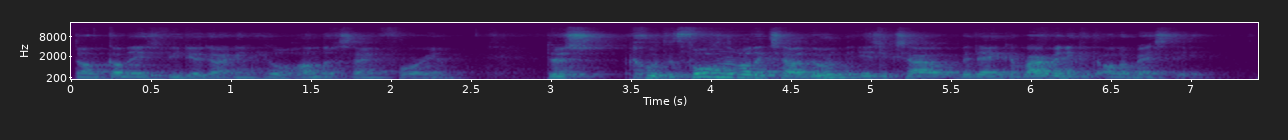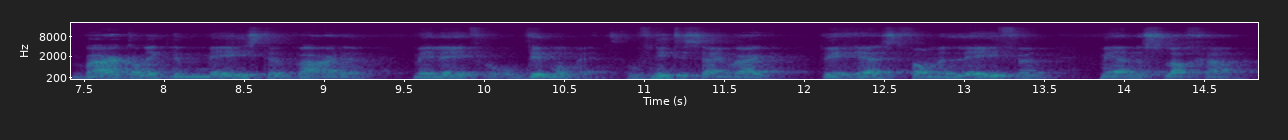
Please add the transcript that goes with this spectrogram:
Dan kan deze video daarin heel handig zijn voor je. Dus goed, het volgende wat ik zou doen is ik zou bedenken waar ben ik het allerbeste in? Waar kan ik de meeste waarde mee leven op dit moment. Het hoeft niet te zijn waar ik de rest van mijn leven mee aan de slag ga.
